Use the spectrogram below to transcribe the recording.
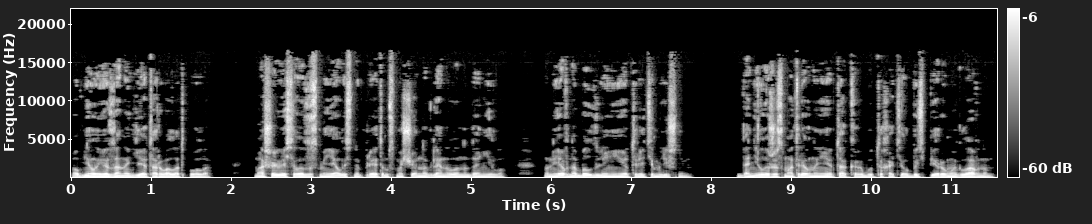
обнял ее за ноги и оторвал от пола. Маша весело засмеялась, но при этом смущенно глянула на Данилу. Он явно был для нее третьим лишним. Данила же смотрел на нее так, как будто хотел быть первым и главным.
